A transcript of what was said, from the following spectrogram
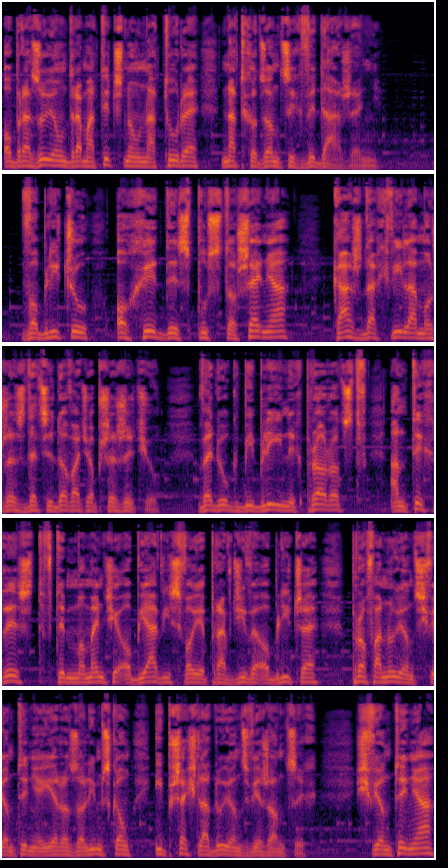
obrazują dramatyczną naturę nadchodzących wydarzeń. W obliczu ohydy spustoszenia każda chwila może zdecydować o przeżyciu. Według biblijnych proroctw antychryst w tym momencie objawi swoje prawdziwe oblicze, profanując świątynię jerozolimską i prześladując wierzących. Świątynia,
